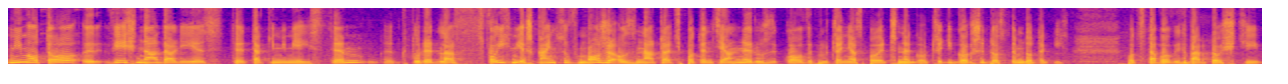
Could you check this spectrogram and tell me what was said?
mimo to e, wieś nadal jest e, takim miejscem, które dla swoich mieszkańców może oznaczać potencjalne ryzyko wykluczenia społecznego, czyli gorszy dostęp do takich podstawowych wartości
